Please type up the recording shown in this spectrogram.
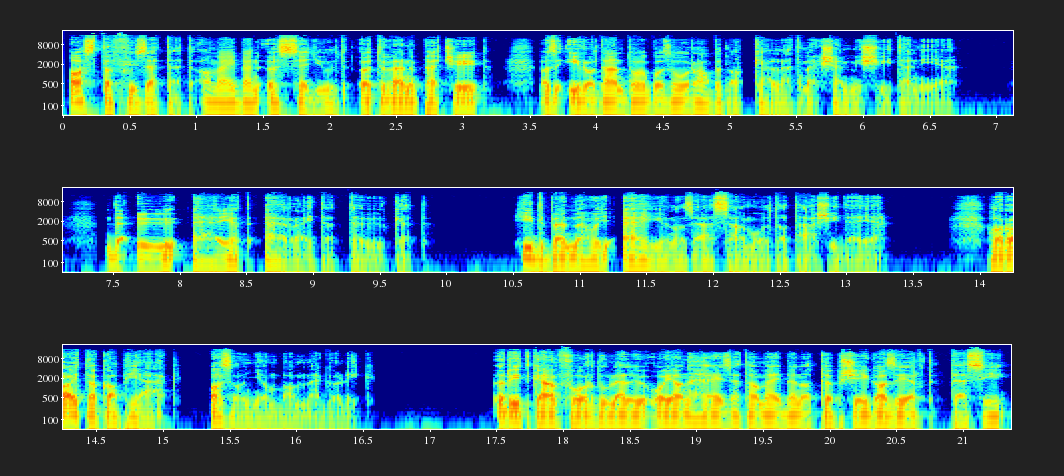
Azt a füzetet, amelyben összegyűlt ötven pecsét, az irodán dolgozó rabnak kellett megsemmisítenie. De ő ehelyett elrejtette őket. Hidd benne, hogy eljön az elszámoltatás ideje. Ha rajta kapják, azon nyomban megölik. Ritkán fordul elő olyan helyzet, amelyben a többség azért teszi,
